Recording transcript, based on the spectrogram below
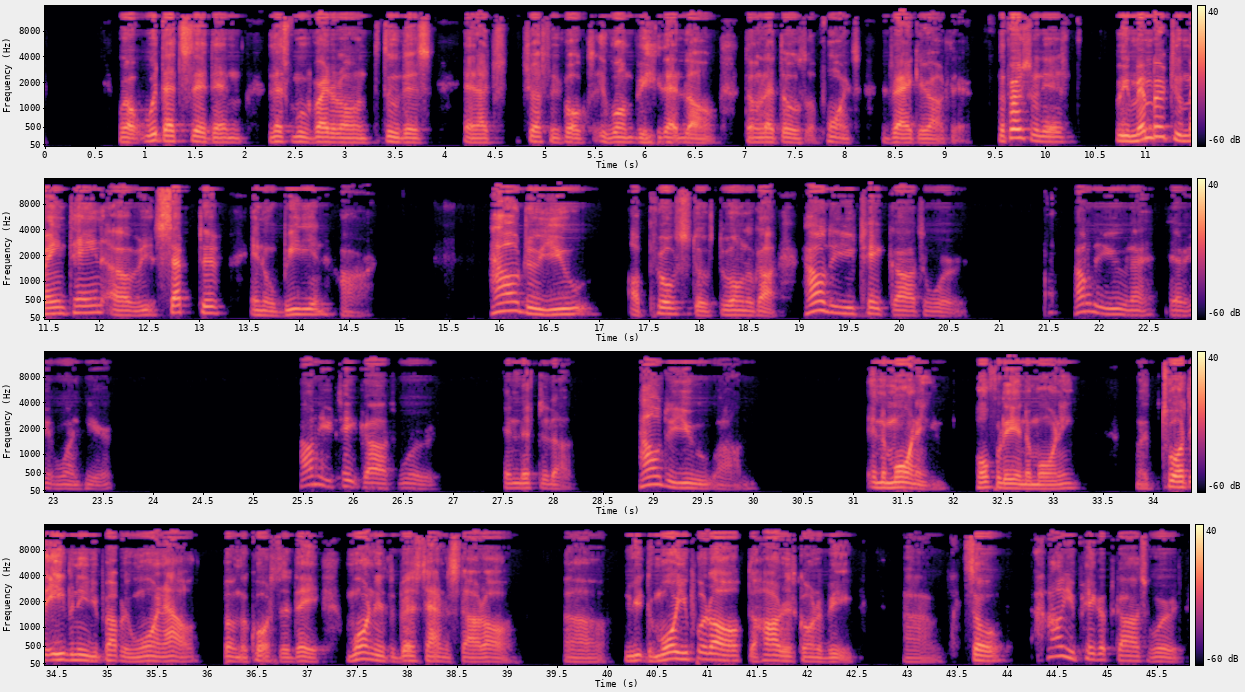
Well, with that said, then let's move right along through this. And I Trust me, folks, it won't be that long. Don't let those points drag you out there. The first one is remember to maintain a receptive and obedient heart. How do you approach the throne of God? How do you take God's word? How do you, and I have one here, how do you take God's word and lift it up? How do you, um, in the morning, hopefully in the morning, but toward the evening, you're probably worn out from the course of the day. Morning is the best time to start off. Uh, you, the more you put off, the harder it's going to be. Um, so how you pick up God's word?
